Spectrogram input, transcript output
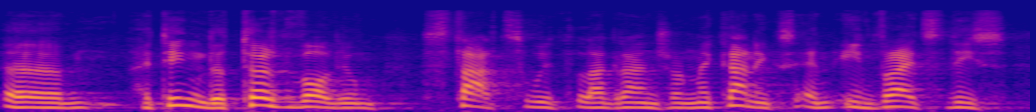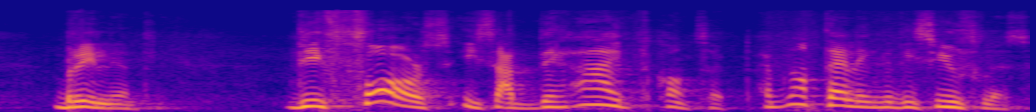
um, I think the third volume starts with Lagrangian mechanics and it writes this brilliantly. The force is a derived concept. I'm not telling it is useless.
